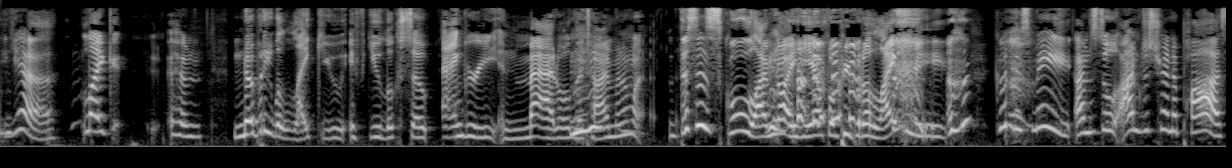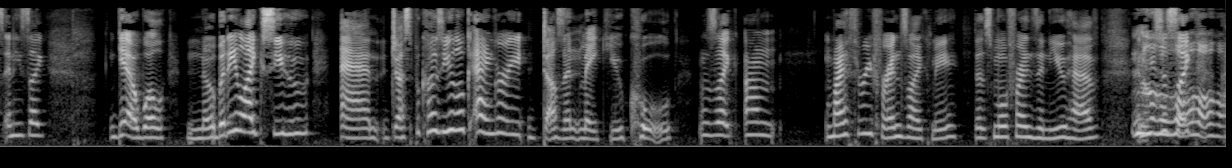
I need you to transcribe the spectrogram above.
Yeah, like um, nobody will like you if you look so angry and mad all the time. And I'm like, this is school. I'm not here for people to like me. Goodness me, I'm still. I'm just trying to pass. And he's like, yeah, well, nobody likes you, and just because you look angry doesn't make you cool. I was like, um. My three friends like me. that's more friends than you have. And he's just like,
